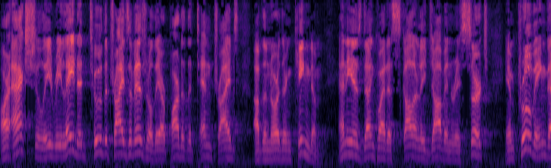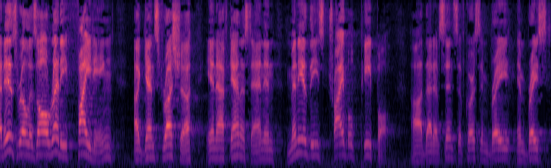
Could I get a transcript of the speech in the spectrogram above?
are actually related to the tribes of Israel. They are part of the ten tribes of the northern kingdom and he has done quite a scholarly job in research in proving that Israel is already fighting against Russia in Afghanistan. And many of these tribal people uh, that have since, of course, embraced, embraced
